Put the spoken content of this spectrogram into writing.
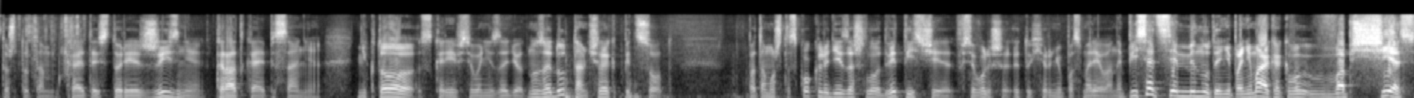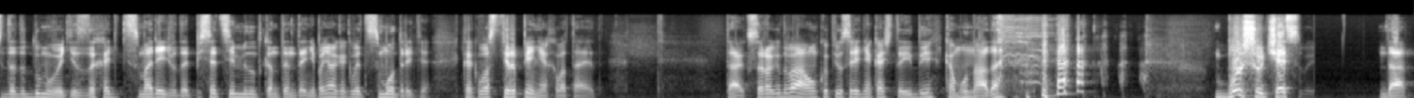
то, что там какая-то история из жизни, краткое описание, никто, скорее всего, не зайдет. Ну, зайдут там человек 500. Потому что сколько людей зашло? 2000 всего лишь эту херню посмотрело. На 57 минут я не понимаю, как вы вообще сюда додумываетесь заходить смотреть вот это 57 минут контента. Я не понимаю, как вы это смотрите. Как у вас терпения хватает. Так, 42. Он купил среднее качество еды. Кому надо. Большую часть. Да.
